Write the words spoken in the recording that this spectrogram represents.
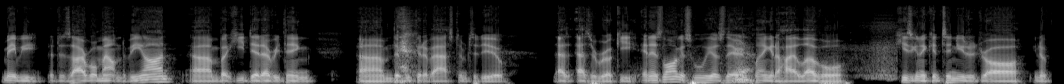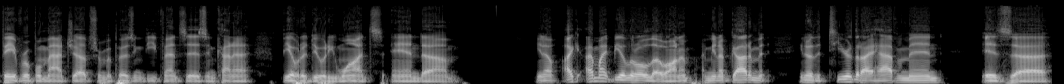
maybe a desirable mountain to be on, um, but he did everything um, that we could have asked him to do as, as, a rookie. And as long as Julio's there yeah. and playing at a high level, he's going to continue to draw you know favorable matchups from opposing defenses and kind of be able to do what he wants. And um, you know, I, I might be a little low on him. I mean, I've got him. At, you know, the tier that I have him in is uh,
